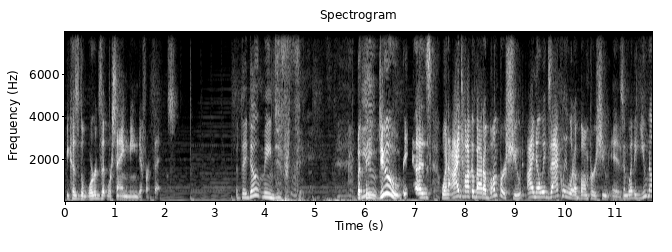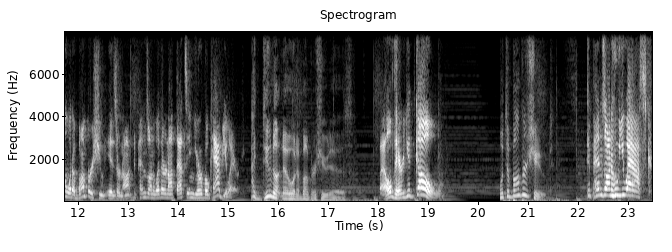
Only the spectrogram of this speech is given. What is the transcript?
because the words that we're saying mean different things. But they don't mean different things. But You- they do because when I talk about a bumper shoot, I know exactly what a bumper shoot is, and whether you know what a bumper shoot is or not depends on whether or not that's in your vocabulary. I do not know what a bumper shoot is. Well, there you go. What's a bumper shoot? Depends on who you ask.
